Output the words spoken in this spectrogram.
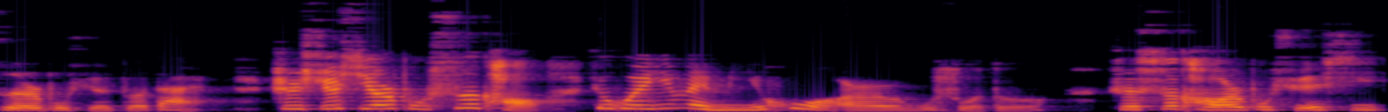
思而不学则殆。”只学习而不思考，就会因为迷惑而无所得；只思考而不学习，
